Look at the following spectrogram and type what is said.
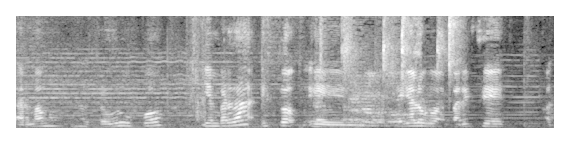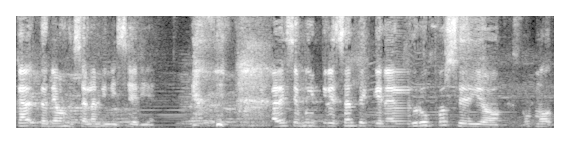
armamos nuestro grupo y en verdad esto, hay algo que me parece, acá tendríamos que hacer la miniserie me parece muy interesante que en el grupo se dio, como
